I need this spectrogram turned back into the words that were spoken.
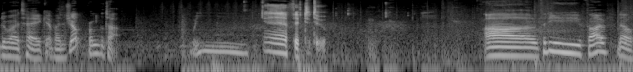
do I take if I jump from the top? Whee. Eh, 52. Uh, 55? No.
